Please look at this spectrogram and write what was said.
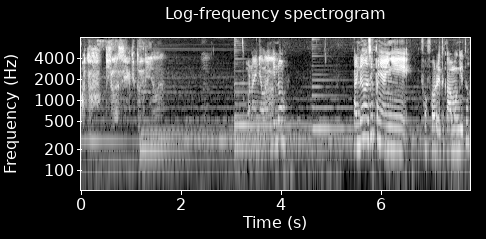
waduh gila sih gitu intinya lah Mau nanya lagi dong. Ada gak sih penyanyi favorit kamu gitu?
